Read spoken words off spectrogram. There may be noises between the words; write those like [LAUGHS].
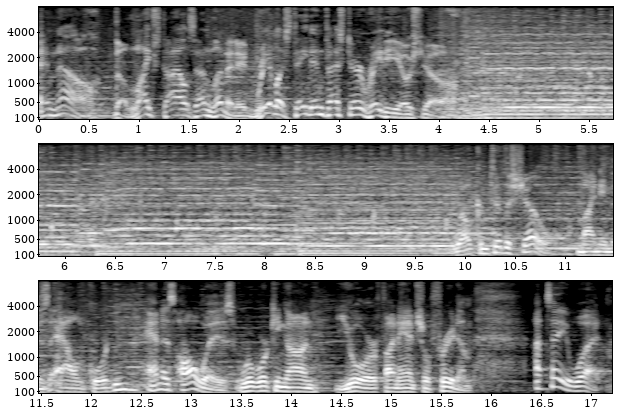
And now, the Lifestyles Unlimited Real Estate Investor Radio Show. Welcome to the show. My name is Al Gordon, and as always, we're working on your financial freedom. I'll tell you what,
